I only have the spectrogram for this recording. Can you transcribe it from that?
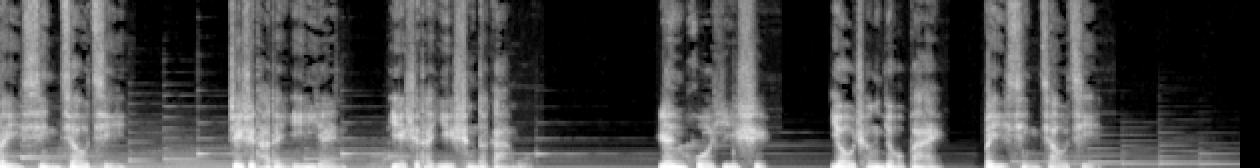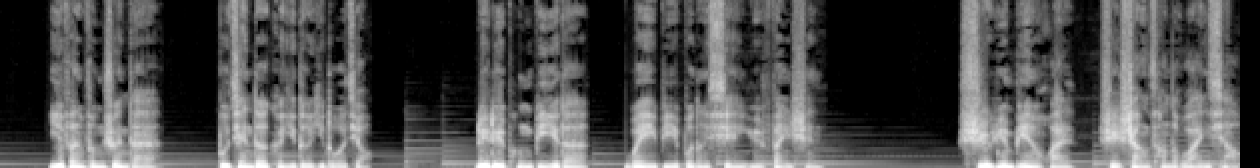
悲心交集。”这是他的遗言，也是他一生的感悟。人活一世，有成有败，悲心交集。一帆风顺的，不见得可以得意多久；屡屡碰壁的。未必不能咸鱼翻身。时运变幻是上苍的玩笑，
